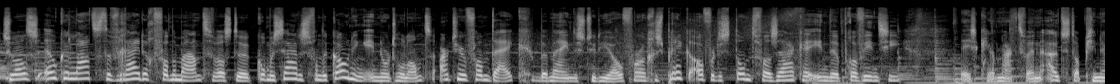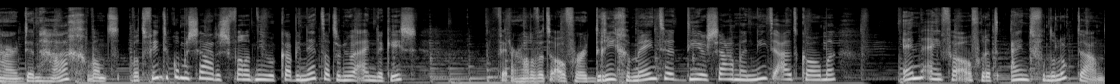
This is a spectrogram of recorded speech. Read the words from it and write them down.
Zoals elke laatste vrijdag van de maand was de commissaris van de Koning in Noord-Holland, Arthur van Dijk, bij mij in de studio voor een gesprek over de stand van zaken in de provincie. Deze keer maakten we een uitstapje naar Den Haag. Want wat vindt de commissaris van het nieuwe kabinet dat er nu eindelijk is? Verder hadden we het over drie gemeenten die er samen niet uitkomen. En even over het eind van de lockdown.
